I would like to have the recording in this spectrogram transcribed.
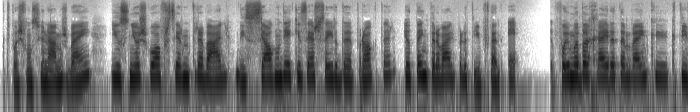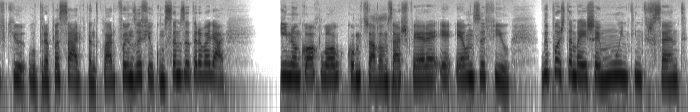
que depois funcionámos bem. E o senhor chegou a oferecer-me trabalho, disse: Se algum dia quiseres sair da Procter, eu tenho trabalho para ti. Portanto, é, foi uma barreira também que, que tive que ultrapassar. Portanto, claro que foi um desafio. Começamos a trabalhar e não corre logo como estávamos à espera, é, é um desafio. Depois também achei muito interessante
